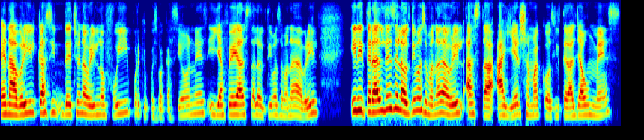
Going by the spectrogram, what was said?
en abril casi de hecho, en abril no fui porque, pues, vacaciones, y ya fui hasta la última semana de abril. Y literal, desde la última semana de abril hasta ayer, chamacos, literal, ya un mes,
